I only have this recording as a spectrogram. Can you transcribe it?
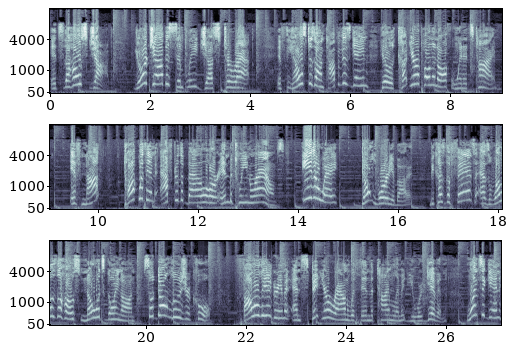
It's the host's job. Your job is simply just to rap. If the host is on top of his game, he'll cut your opponent off when it's time. If not, Talk with him after the battle or in between rounds. Either way, don't worry about it. Because the fans as well as the host know what's going on, so don't lose your cool. Follow the agreement and spit your round within the time limit you were given. Once again,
